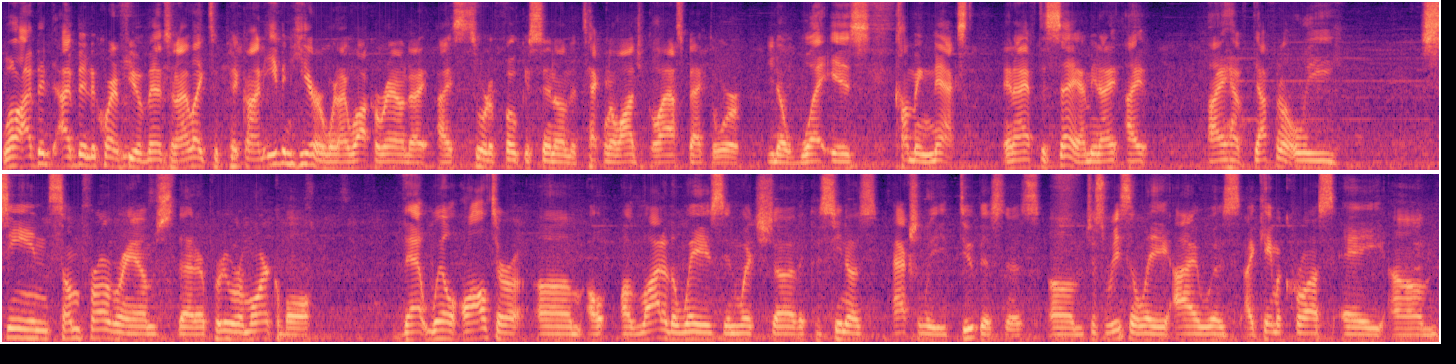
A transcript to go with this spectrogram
Well, I've been I've been to quite a few events, and I like to pick on even here when I walk around. I, I sort of focus in on the technological aspect, or you know what is coming next. And I have to say, I mean, I I, I have definitely seen some programs that are pretty remarkable that will alter um, a, a lot of the ways in which uh, the casinos actually do business. Um, just recently, I was I came across a um,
